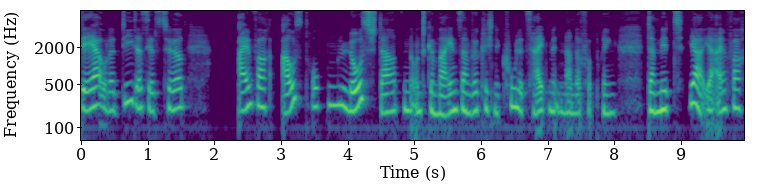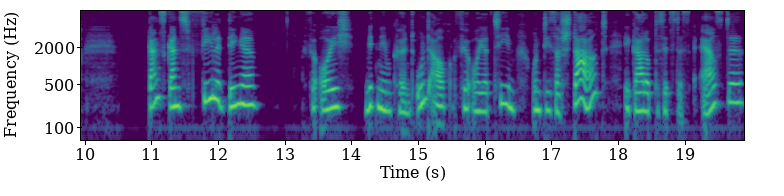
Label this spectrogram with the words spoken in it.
der oder die das jetzt hört, einfach ausdrucken, losstarten und gemeinsam wirklich eine coole Zeit miteinander verbringen, damit ja, ihr einfach ganz, ganz viele Dinge für euch mitnehmen könnt und auch für euer Team. Und dieser Start, egal ob das jetzt das erste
